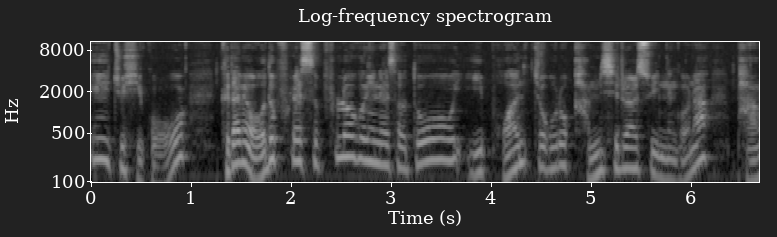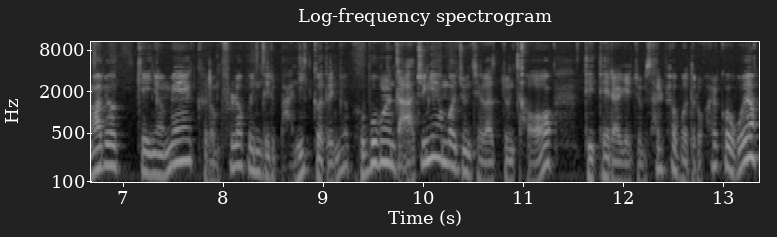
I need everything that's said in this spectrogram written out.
해 주시고 그 다음에 WordPress plugin에서도 이 보안적으로 감시를 할 수 있는 거나 방화벽 개념의 그런 plugin들이 많이 있거든요. 그 부분은 나중에 한번 좀 제가 좀 더 디테일하게 좀 살펴보도록 할 거고요.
